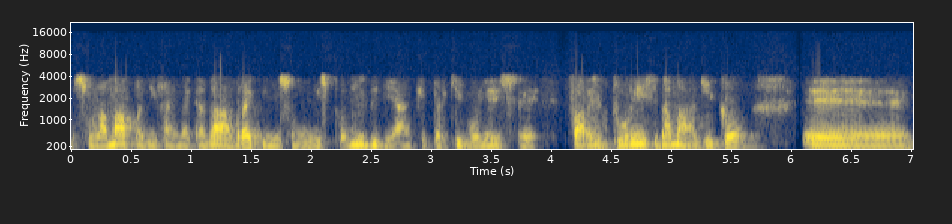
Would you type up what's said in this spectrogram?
sulla mappa di Find a Cadabra e quindi sono disponibili anche per chi volesse fare il turista magico, eh,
